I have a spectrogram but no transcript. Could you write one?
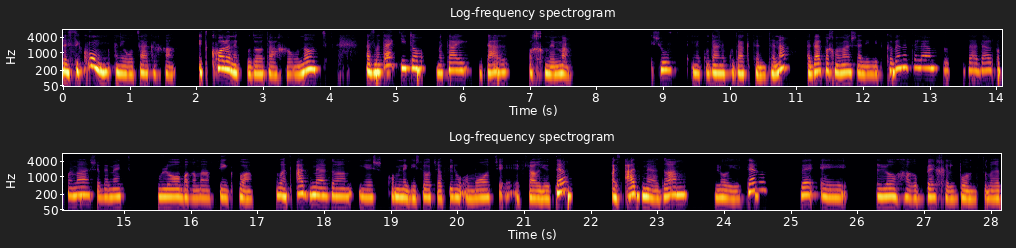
לסיכום, אני רוצה ככה את כל הנקודות האחרונות. אז מתי קיטו, מתי דל פחמימה? שוב, נקודה נקודה קטנטנה. הדל פחמימה שאני מתכוונת אליה, זה הדל פחמימה שבאמת הוא לא ברמה הכי גבוהה. זאת אומרת, עד 100 גרם יש כל מיני גישות שאפילו אומרות שאפשר יותר, אז עד 100 גרם לא יותר, ולא אה, הרבה חלבון, זאת אומרת,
